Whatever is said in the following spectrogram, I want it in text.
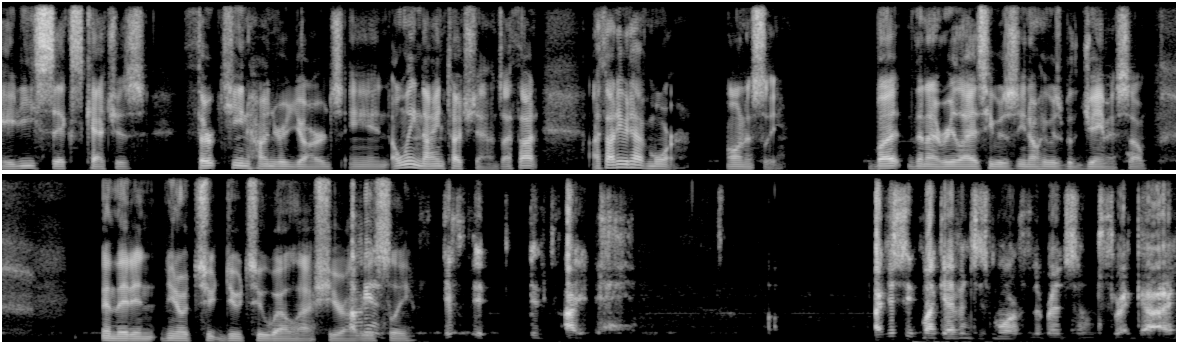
86 catches, 1300 yards and only 9 touchdowns. I thought I thought he would have more, honestly. But then I realized he was, you know, he was with Jameis, so and they didn't, you know, to do too well last year, I mean- obviously. If it, it, I, I just think Mike Evans is more of the red zone threat guy.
